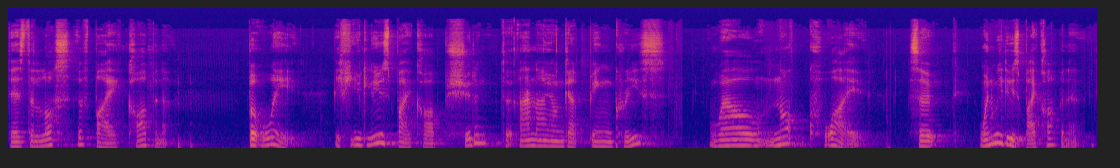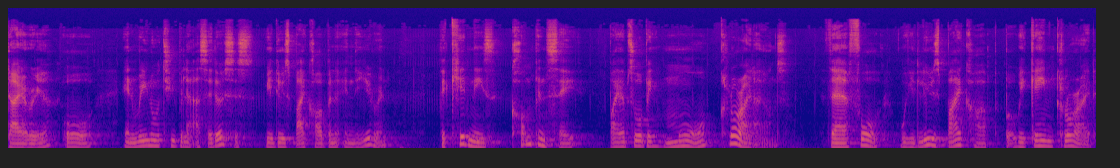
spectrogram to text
there's the loss of bicarbonate. But wait, if you lose bicarb, shouldn't the anion gap increase? Well, not quite. So, when we lose bicarbonate, diarrhea, or in renal tubular acidosis, we lose bicarbonate in the urine, the kidneys compensate by absorbing more chloride ions. Therefore, we lose bicarb but we gain chloride.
